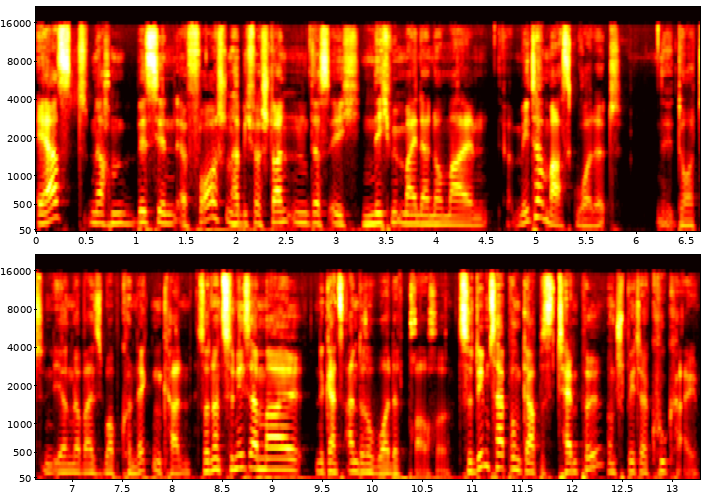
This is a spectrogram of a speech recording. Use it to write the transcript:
Erst nach ein bisschen Erforschen habe ich verstanden, dass ich nicht mit meiner normalen Metamask-Wallet dort in irgendeiner Weise überhaupt connecten kann, sondern zunächst einmal eine ganz andere Wallet brauche. Zu dem Zeitpunkt gab es Temple und später Kukai.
